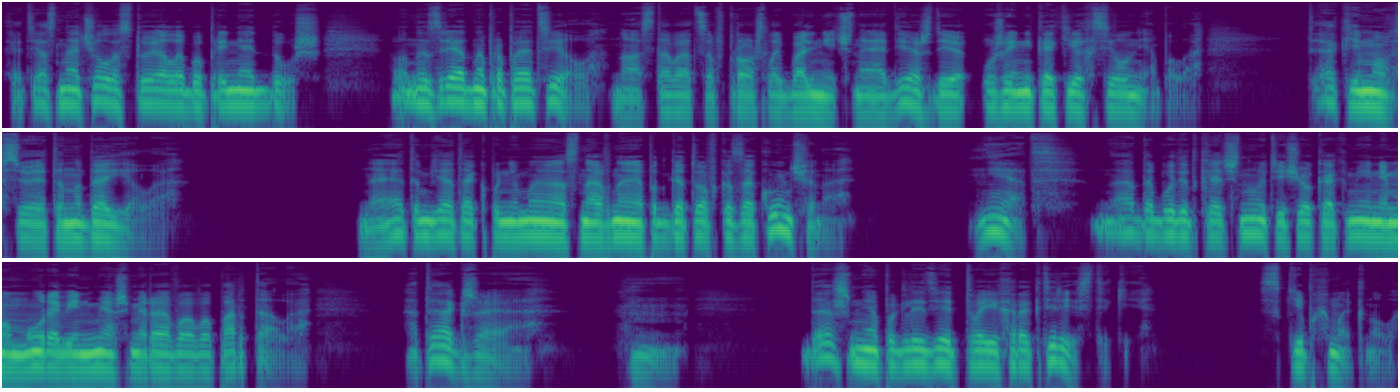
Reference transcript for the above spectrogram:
Хотя сначала стоило бы принять душ. Он изрядно пропотел, но оставаться в прошлой больничной одежде уже никаких сил не было. Так ему все это надоело. На этом, я так понимаю, основная подготовка закончена? Нет, надо будет качнуть еще как минимум уровень межмирового портала. А также... Хм, дашь мне поглядеть твои характеристики?» Скип хмыкнул.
